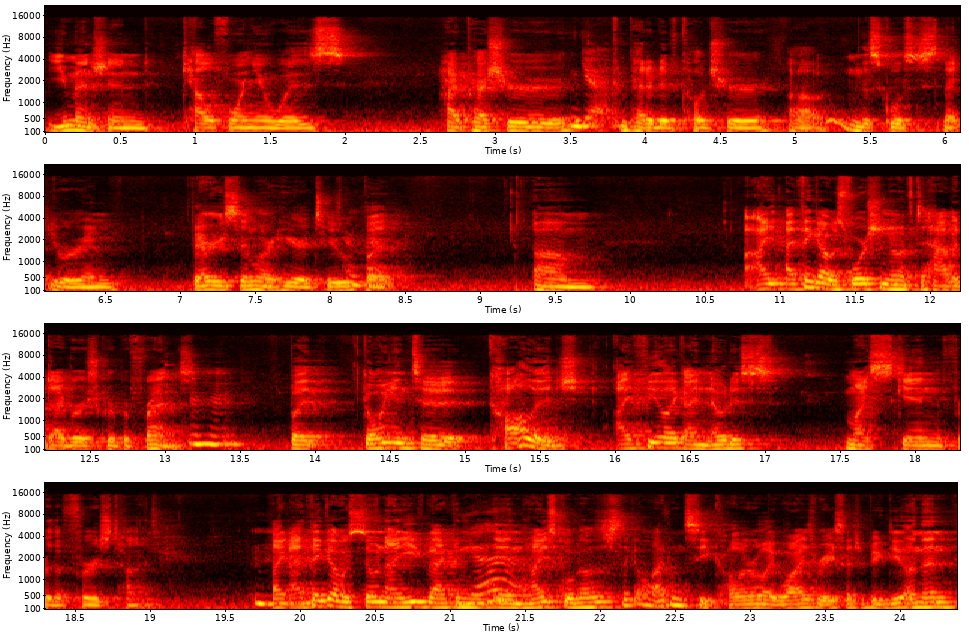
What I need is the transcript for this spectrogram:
you mentioned California was high pressure, Yeah. competitive culture uh, in the school system that you were in. Very similar here too, Okay. but. Um, I, I think I was fortunate enough to have a diverse group of friends. Mm-hmm. But going into college, I feel like I noticed my skin for the first time. Mm-hmm. Like I think I was so naive back in, Yeah. in high school. Because I was just like, oh, I don't see color. Like, why is race such a big deal? And then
